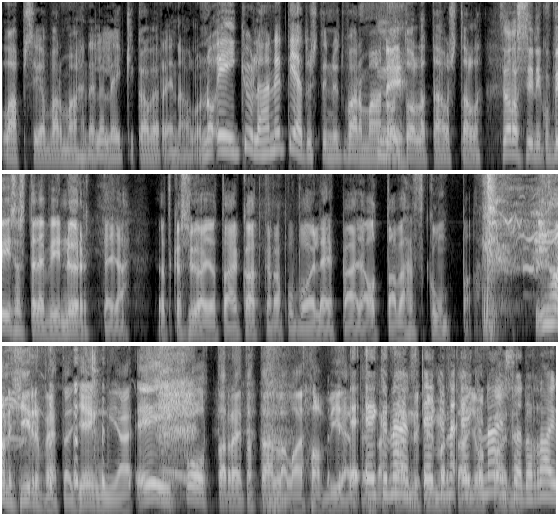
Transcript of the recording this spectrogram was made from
lapsia varmaan hänellä leikkikavereina ollut. No ei, kyllähän ne tietysti nyt varmaan Niin. on tuolla taustalla. Sellaisia niin viisastelevia nörttejä, jotka syö jotain katkarapuvoileipää ja ottaa vähän skumppaa. Ihan hirveätä jengiä. Ei polttareita tällä lailla vietetä. E- Eikö näin, nyt eikö, ymmärtää eikö näin saada rai,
